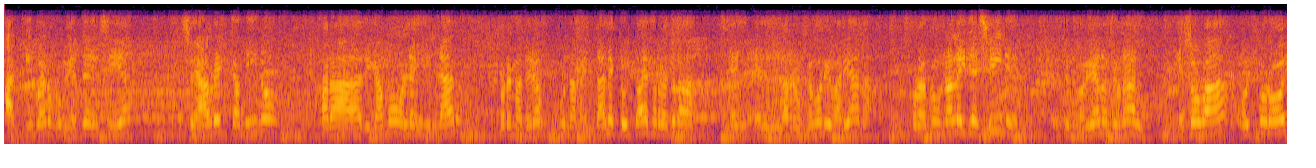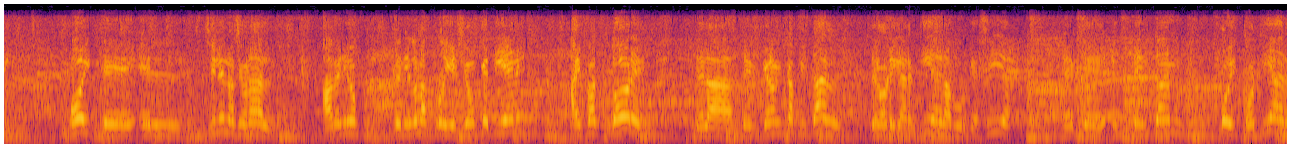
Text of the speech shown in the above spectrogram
Aquí, bueno, como yo te decía, se abre el camino para, digamos, legislar sobre materias fundamentales que hoy está desarrollando la, la Revolución Bolivariana. Por ejemplo, una ley de cine, de tecnología nacional. Eso va, hoy por hoy, hoy que el cine nacional ha venido teniendo la proyección que tiene, hay factores de la, del gran capital, de la oligarquía, de la burguesía, eh, que intentan boicotear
